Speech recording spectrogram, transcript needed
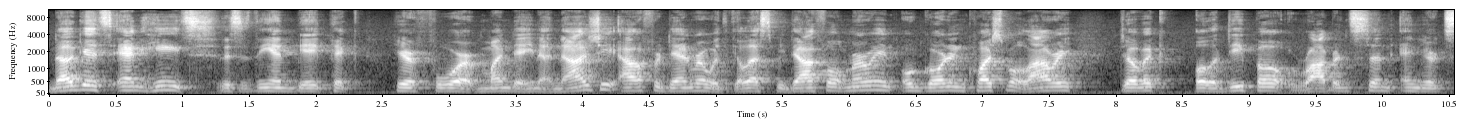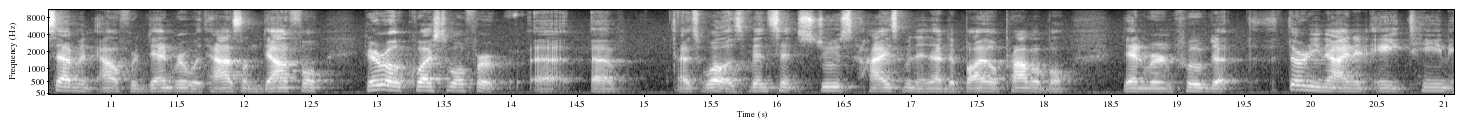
Nuggets and Heat. This is the NBA pick here for Monday. Now, Nnaji out for Denver with Gillespie doubtful. Murray and O'Gordon questionable. Lowry, Jovic, Oladipo, Robinson, and Yurtseven out for Denver with Haslem doubtful. Herro questionable for uh, uh, as well as Vincent, Strus, Highsmith, and Adebayo probable. Denver improved at 39 and 18, a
